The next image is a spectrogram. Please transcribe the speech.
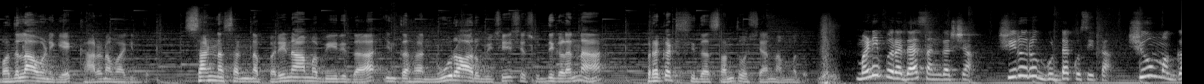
ಬದಲಾವಣೆಗೆ ಕಾರಣವಾಗಿದ್ದು. ಸಣ್ಣ ಸಣ್ಣ ಪರಿಣಾಮ ಬೀರಿದ ಇಂತಹ ನೂರಾರು ವಿಶೇಷ ಸುದ್ದಿಗಳನ್ನು ಪ್ರಕಟಿಸಿದ ಸಂತೋಷ ನಮ್ಮದು. ಮಣಿಪುರದ ಸಂಘರ್ಷ. ಶಿರೂರು ಗುಡ್ಡ ಕುಸಿತ, ಶಿವಮೊಗ್ಗ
